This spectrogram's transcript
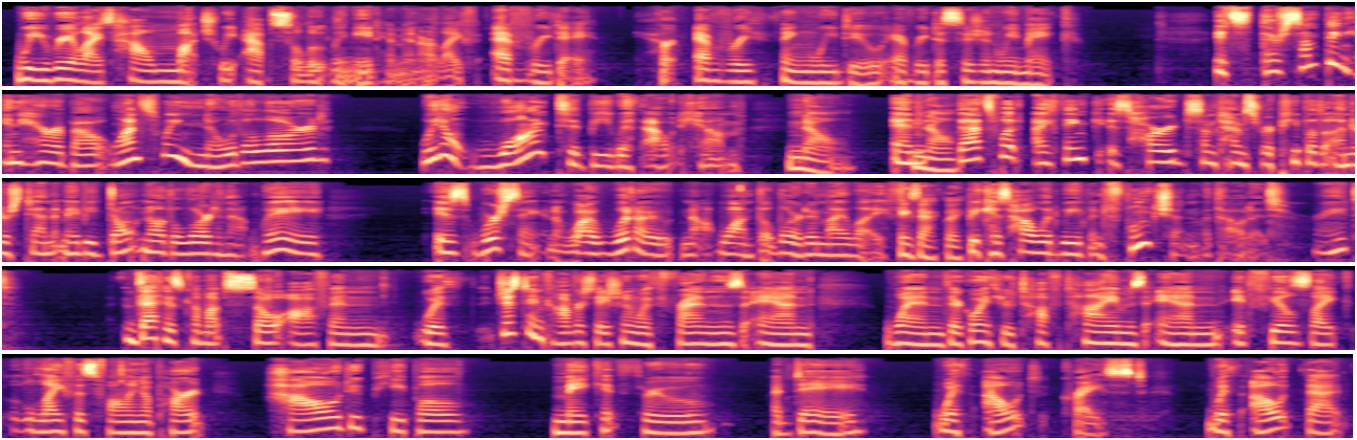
we realize how much we absolutely need him in our life every day yeah. for everything we do, every decision we make. It's there's something in here about once we know the Lord, we don't want to be without him. No. And no. that's what I think is hard sometimes for people to understand that maybe don't know the Lord in that way is we're saying, why would I not want the Lord in my life? Exactly. Because how would we even function without it, right? That has come up so often with just in conversation with friends and when they're going through tough times and it feels like life is falling apart. How do people make it through a day without Christ, without that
